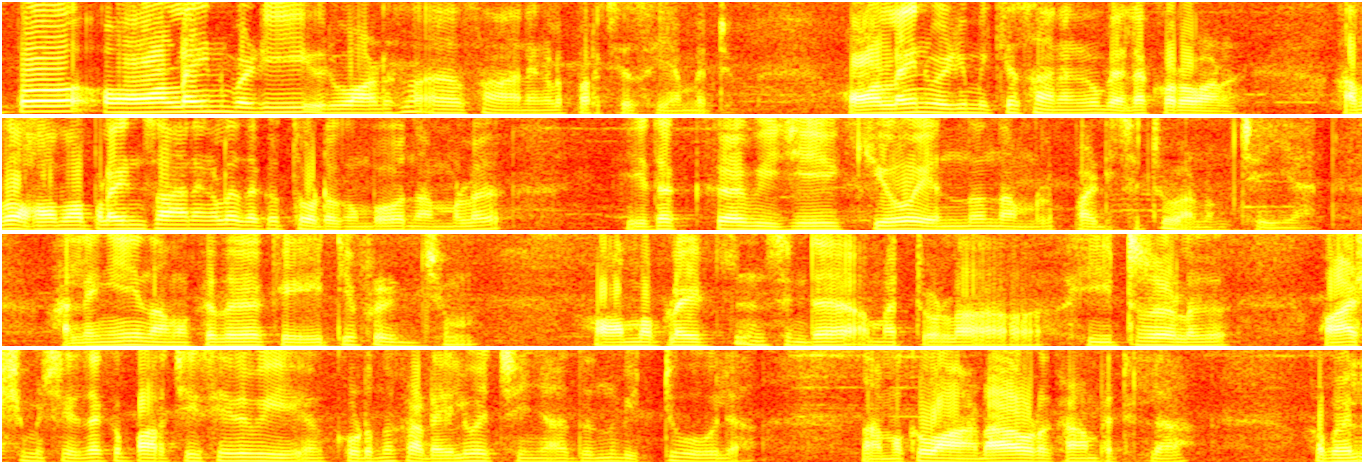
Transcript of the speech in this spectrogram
ഇപ്പോൾ ഓൺലൈൻ വഴി ഒരുപാട് സാധനങ്ങൾ പർച്ചേസ് ചെയ്യാൻ പറ്റും. ഓൺലൈൻ വഴി മിക്ക സാധനങ്ങളും വില കുറവാണ്. അപ്പോൾ ഹോം അപ്ലയൻസ് സാധനങ്ങൾ ഇതൊക്കെ തുടങ്ങുമ്പോൾ നമ്മൾ ഇതൊക്കെ വിജയിക്കുമോ എന്ന് നമ്മൾ പഠിച്ചിട്ട് വേണം ചെയ്യാൻ. അല്ലെങ്കിൽ നമുക്കിത് കയറ്റി ഫ്രിഡ്ജും ഹോം അപ്ലയൻസിന്റെ മറ്റുള്ള ഹീറ്ററുകൾ വാഷിംഗ് മെഷീൻ ഇതൊക്കെ പർച്ചേസ് ചെയ്ത് കൊടുന്ന് കടയിൽ വെച്ച് കഴിഞ്ഞാൽ ഇതൊന്നും വിറ്റ് പോവില്ല. നമുക്ക് വാടക കൊടുക്കാൻ പറ്റില്ല. അപ്പോൾ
